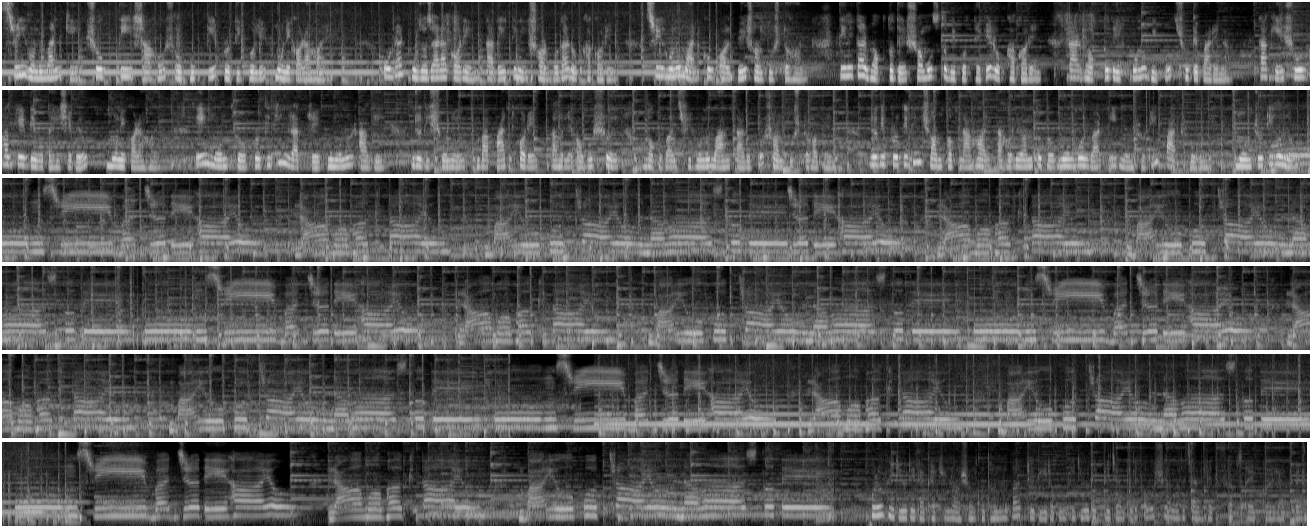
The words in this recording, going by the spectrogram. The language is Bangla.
শ্রী হনুমানকে শক্তি, সাহস ও ভক্তির প্রতীক বলে মনে করা হয়। ওনার পুজো যারা করেন, তাদের তিনি সর্বদা রক্ষা করেন। শ্রী হনুমান খুব অল্পে সন্তুষ্ট হন। তিনি তার ভক্তদের সমস্ত বিপদ থেকে রক্ষা করেন। তার ভক্তদের কোনো বিপদ ছুতে পারে না। তাকে সৌভাগ্যের দেবতা হিসেবেও মনে করা হয়। এই মন্ত্র প্রতিদিন রাত্রে ঘুমানোর আগে যদি শোনেন বা পাঠ করেন, তাহলে অবশ্যই ভগবান শ্রী হনুমান তার উপর সন্তুষ্ট হবেন। যদি প্রতিদিন সম্ভব না হয়, তাহলে অন্তত মঙ্গলবার এই মন্ত্রটি পাঠ করুন। মন্ত্রটি হল শ্রী রাম ভক্তায়, বায়ুপুত্রায়, নমস্তুতে। দেহায় वायुपुत्राय नमस्तु ते। ॐ श्री वज्रदेहाय रामभक्ताय वायुपुत्राय नमस्तु ॐ श्री वज्रदेहाय रामभक्ताय वायुपुत्राय वज्रदेहाय रामभक्ताय वायुपुत्राय नमस्तु ते ॐ श्री वज्रदेहाय रामभक्ताय वायुपुत्राय नमस्तु ते পুরো ভিডিওটি দেখার জন্য অসংখ্য ধন্যবাদ। যদি এরকম ভিডিও দেখতে চান, তাহলে অবশ্যই আমাদের চ্যানেলটাকে সাবস্ক্রাইব করে রাখবেন।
